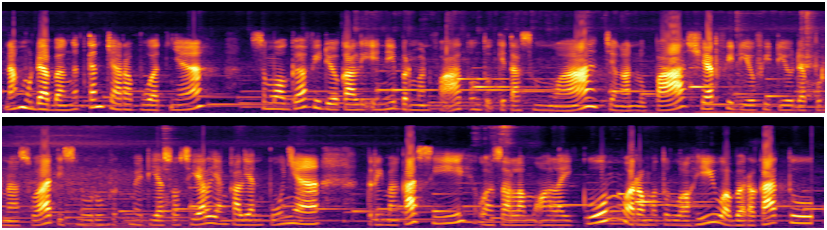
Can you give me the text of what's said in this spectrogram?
Nah, mudah banget kan cara buatnya? Semoga video kali ini bermanfaat untuk kita semua. Jangan lupa share video-video Dapur Naswa di seluruh media sosial yang kalian punya. Terima kasih. Wassalamualaikum warahmatullahi wabarakatuh.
